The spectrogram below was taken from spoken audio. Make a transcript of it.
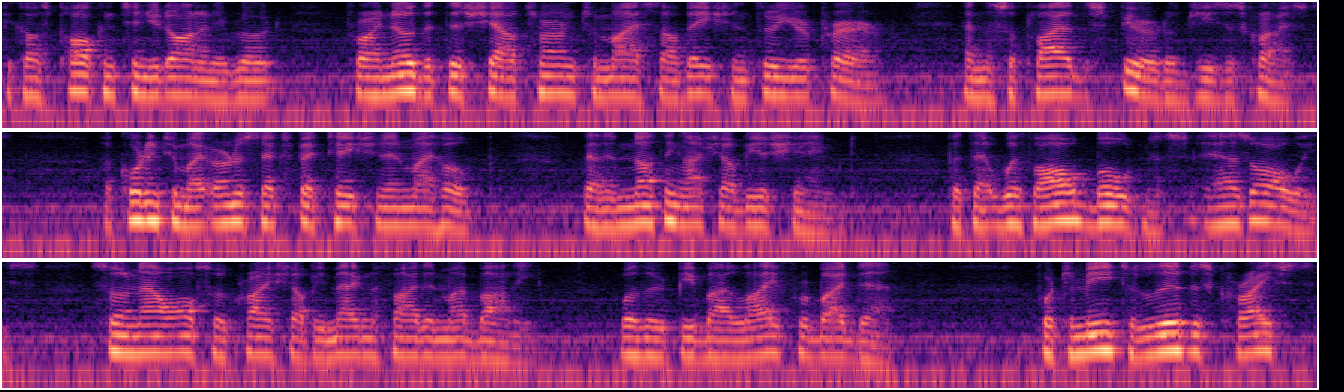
because Paul continued on and he wrote, For I know that this shall turn to my salvation through your prayer and the supply of the Spirit of Jesus Christ, according to my earnest expectation and my hope, that in nothing I shall be ashamed, but that with all boldness, as always, so now also Christ shall be magnified in my body, whether it be by life or by death. For to me to live is Christ,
